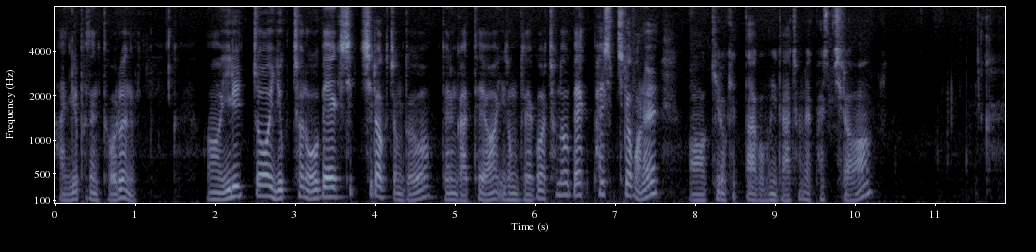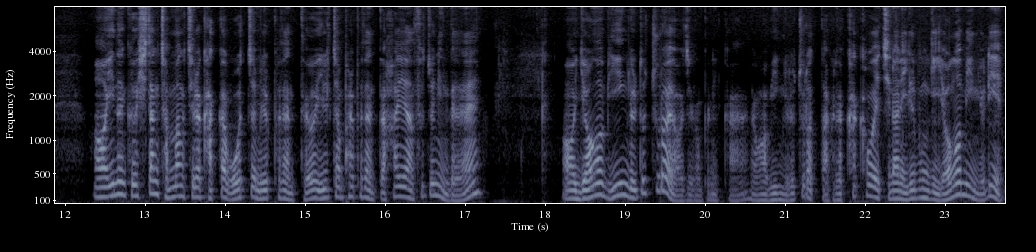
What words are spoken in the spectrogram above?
한 1% 오른 어, 1조 6,517억 정도 되는 것 같아요. 이 정도 되고 1,587억 원을 어, 기록했다고 봅니다. 1,587억. 어, 이는 그 시장 전망치를 각각 5.1%, 1.8% 하이한 수준인데 어, 영업이익률도 줄어요. 지금 보니까 영업이익률도 줄었다. 그래서 카카오의 지난해 1분기 영업이익률이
